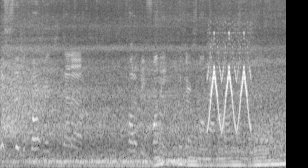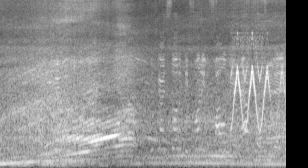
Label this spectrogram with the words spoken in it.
This is the department that uh, thought it'd be funny because they're a small town. These guys thought it'd be funny to follow me around for a few days.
